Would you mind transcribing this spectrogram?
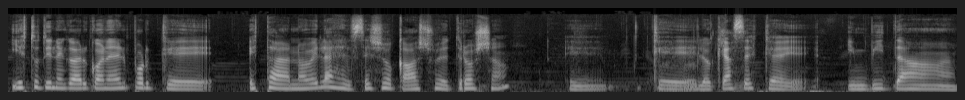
Y esto tiene que ver con él porque esta novela es el sello Caballo de Troya, eh, que lo que hace es que invita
